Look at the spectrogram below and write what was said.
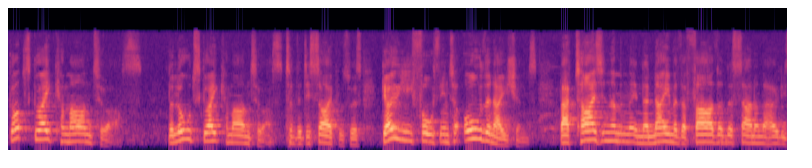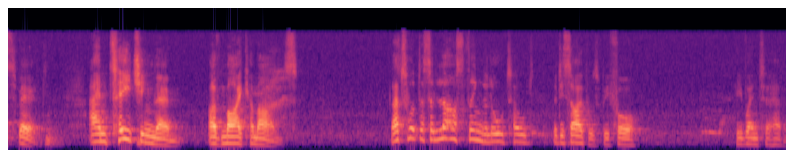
God's great command to us, the Lord's great command to us, to the disciples, was Go ye forth into all the nations, baptizing them in the name of the Father, the Son, and the Holy Spirit, and teaching them of my commands. That's what that's the last thing the Lord told the disciples before he went to heaven.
